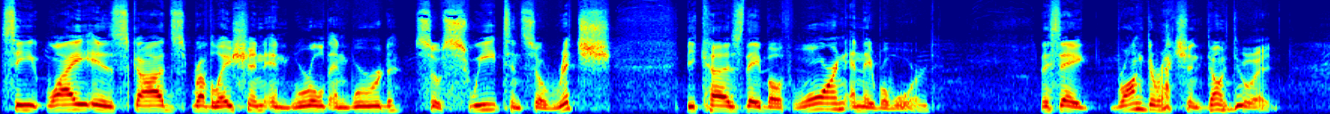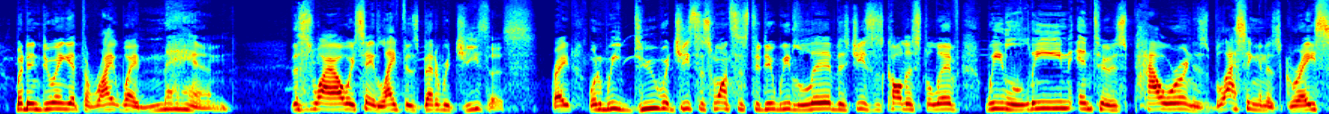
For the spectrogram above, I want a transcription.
See, why is God's revelation in world and word so sweet and so rich? Because they both warn and they reward. They say, wrong direction, don't do it. But in doing it the right way, man, this is why I always say life is better with Jesus, right? When we do what Jesus wants us to do, we live as Jesus called us to live, we lean into his power and his blessing and his grace.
